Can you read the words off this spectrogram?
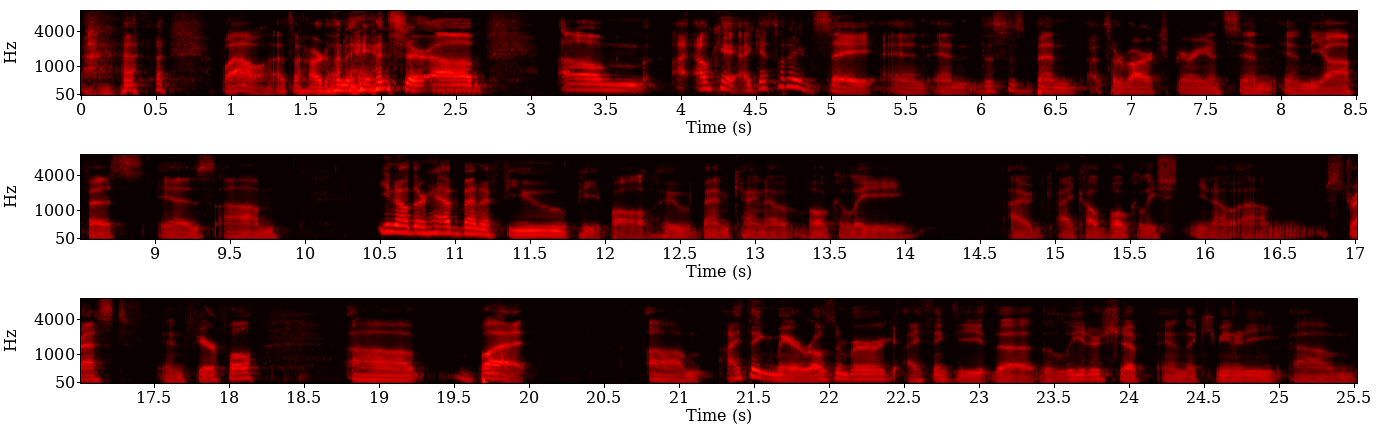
wow, that's a hard one to answer. Um, um, okay, I guess what I'd say, and and this has been sort of our experience in in the office is, um, you know, there have been a few people who've been kind of vocally, I I call vocally, you know, um, stressed and fearful, uh, but um, I think Mayor Rosenberg, I think the, the, the leadership and the community, um,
